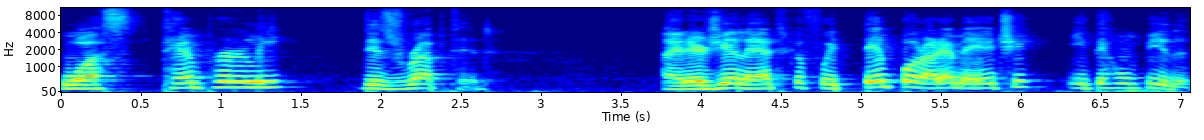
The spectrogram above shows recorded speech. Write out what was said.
was temporarily disrupted. A energia elétrica foi temporariamente interrompida.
